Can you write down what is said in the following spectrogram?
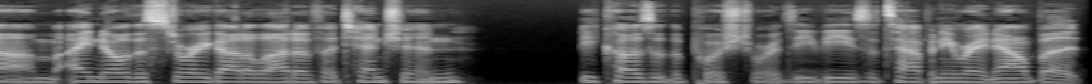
Um, I know the story got a lot of attention because of the push towards EVs that's happening right now, but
